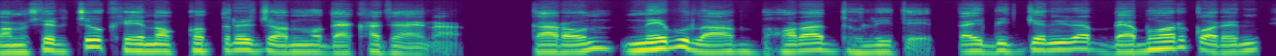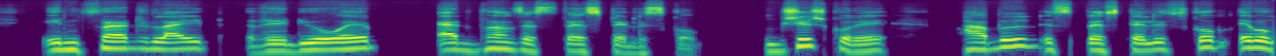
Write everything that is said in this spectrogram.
মানুষের চোখে নক্ষত্রের জন্ম দেখা যায় না। কারণ নেবুলা ভরা ধুলিতে, তাই বিজ্ঞানীরা ব্যবহার করেন infrared light radio wave advance space telescope বিশেষ করে হাবল স্পেস টেলিস্কোপ এবং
